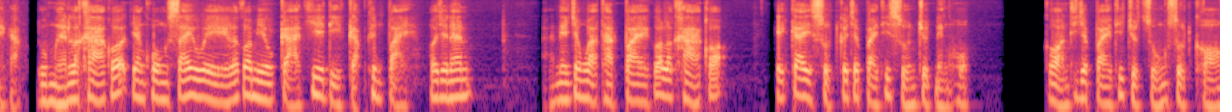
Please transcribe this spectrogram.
นะครับดูเหมือนราคาก็ยังคงไซด์เวย์แล้วก็มีโอกาสที่จะดีดกลับขึ้นไป เพราะฉะนั้นในจังหวะถัดไปก็ราคาก็ใกล้ๆสุดก็จะไปที่ 0.16 ก่อนที่จะไปที่จุดสูงสุดของ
